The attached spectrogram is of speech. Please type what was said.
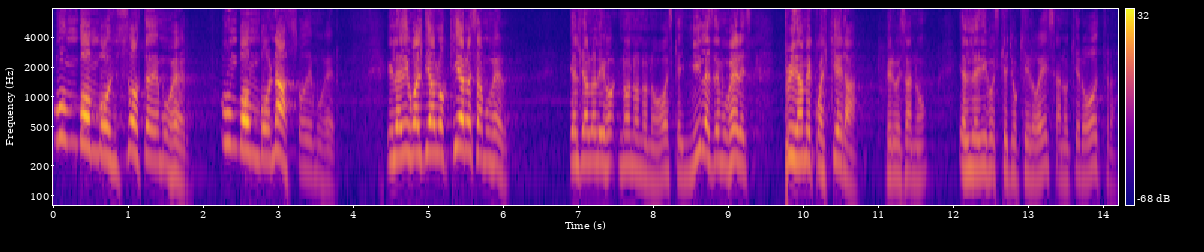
un bombonzote de mujer, un bombonazo de mujer. Y le dijo al diablo, quiero esa mujer. Y el diablo le dijo, no, no, no, no, es que hay miles de mujeres, pídame cualquiera, pero esa no. Y él le dijo, es que yo quiero esa, no quiero otra.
